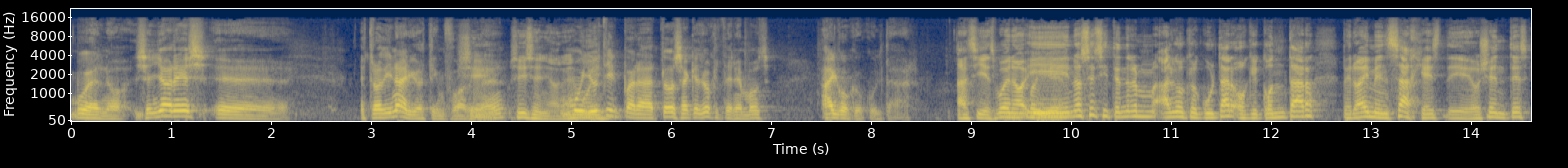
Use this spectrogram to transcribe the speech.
Bueno, señores, eh, extraordinario este informe. Sí. ¿eh? Sí, señor. ¿eh? Muy, útil para todos aquellos que tenemos algo que ocultar. Así es. Bueno, Muy y bien. no sé si tendrán algo que ocultar o que contar, pero hay mensajes de oyentes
